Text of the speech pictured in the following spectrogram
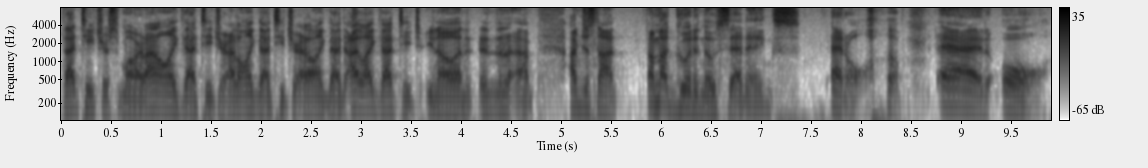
That teacher's smart. I don't like that teacher. I don't like that teacher. I don't like that. I like that teacher. You know, and, and I'm, I'm just not. I'm not good in those settings at all, at all.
